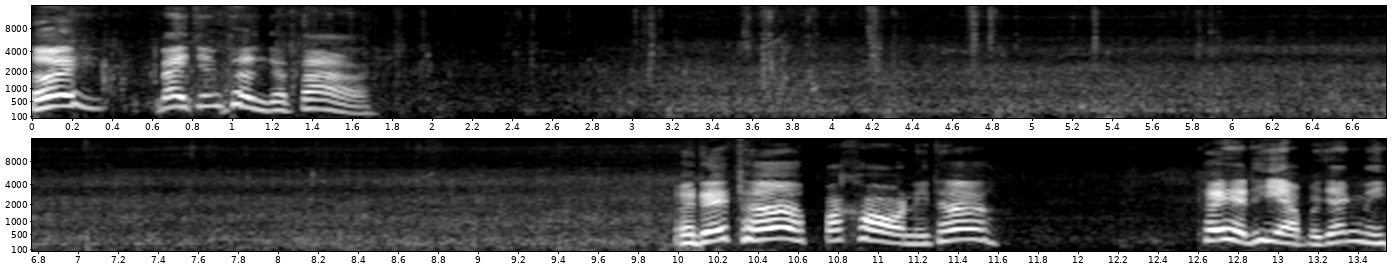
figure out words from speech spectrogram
เฮ้ย ได้จังเถิงกับตาเออเด้เธอปลาขอนี่เธอ เธอเห็ดเหี่ยไปจังนี่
